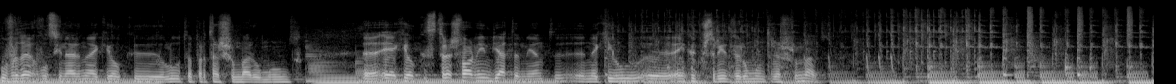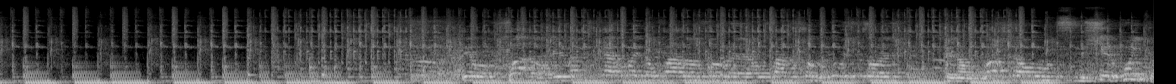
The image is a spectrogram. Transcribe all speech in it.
O verdadeiro revolucionário não é aquele que luta para transformar o mundo, é aquele que se transforma imediatamente naquilo em que gostaria de ver o mundo transformado. Pelo fado, e vamos ficar depois um fado sobre, um fado sobre duas pessoas que não gostam de se mexer muito.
